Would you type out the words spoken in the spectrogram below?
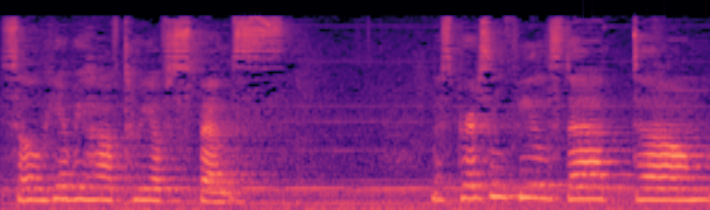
So here we have Three of Spells. This person feels that um,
